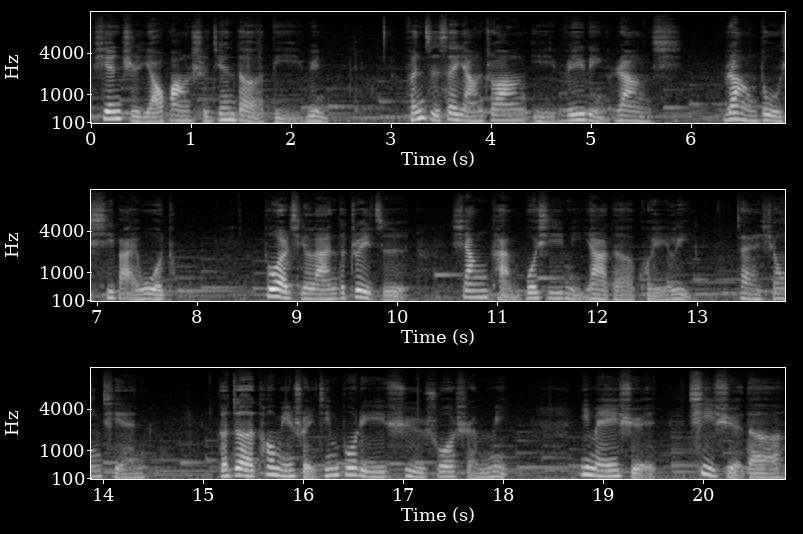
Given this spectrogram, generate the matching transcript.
仙指摇晃时间的底蕴。粉紫色洋装以 V 领让让渡西白沃土，土耳其蓝的坠子。镶嵌波西米亚的魁力，在胸前，隔着透明水晶玻璃叙说神秘。一枚血泣血的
